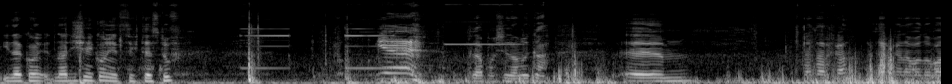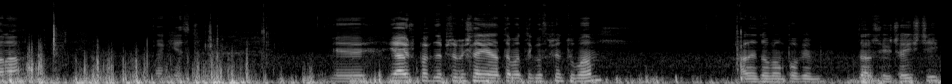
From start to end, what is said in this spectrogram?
I na, na dzisiaj koniec tych testów. Nie! Klapa się zamyka. Ym, latarka, latarka naładowana. Tak jest. Yy, ja już pewne przemyślenia na temat tego sprzętu mam, ale to Wam powiem w dalszej części.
